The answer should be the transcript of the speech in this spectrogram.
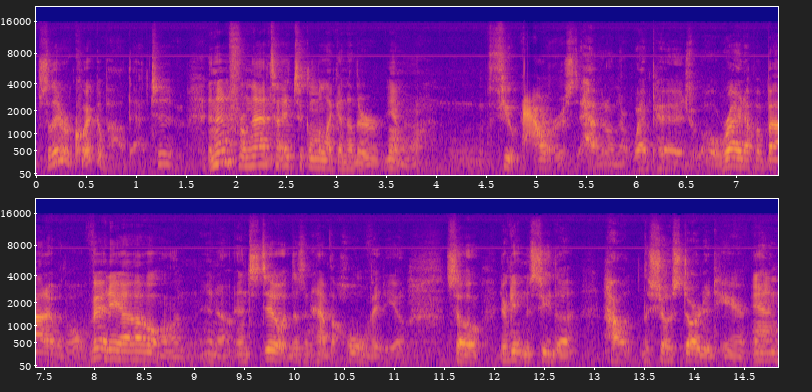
So they were quick about that too. And then from that time, it took them like another, you know, few hours to have it on their webpage with a whole write-up about it, with a whole video on, you know, and still it doesn't have the whole video. So you're getting to see the how the show started here and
